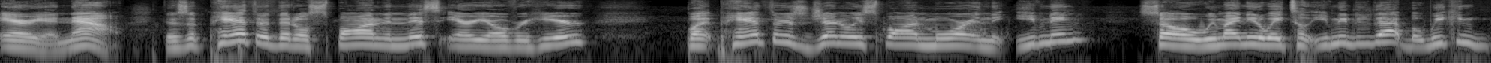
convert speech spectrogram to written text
area. Now, there's a panther that'll spawn in this area over here. But panthers generally spawn more in the evening. So we might need to wait till evening to do that. But we can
